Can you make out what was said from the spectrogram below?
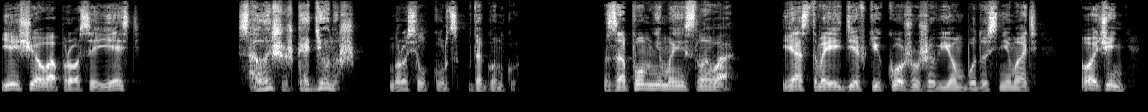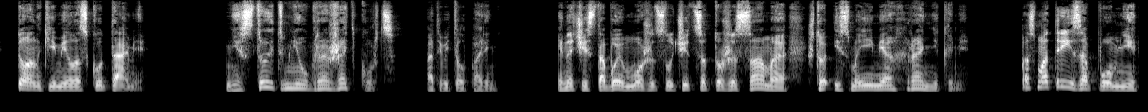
«Еще вопросы есть?» «Слышишь, гаденыш?» — бросил Курц вдогонку. Запомни мои слова. Я с твоей девки кожу живьем буду снимать очень тонкими лоскутами». «Не стоит мне угрожать, Курц», — ответил парень. «Иначе с тобой может случиться то же самое, что и с моими охранниками. Посмотри и запомни,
